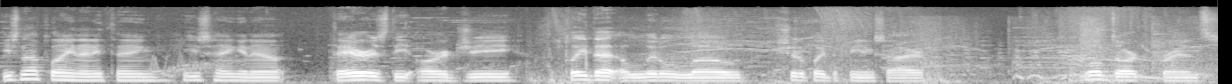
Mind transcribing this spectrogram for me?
he's not playing anything. He's hanging out. There is the RG. I played that a little low. Should have played the Phoenix higher. Well, Dark Prince.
